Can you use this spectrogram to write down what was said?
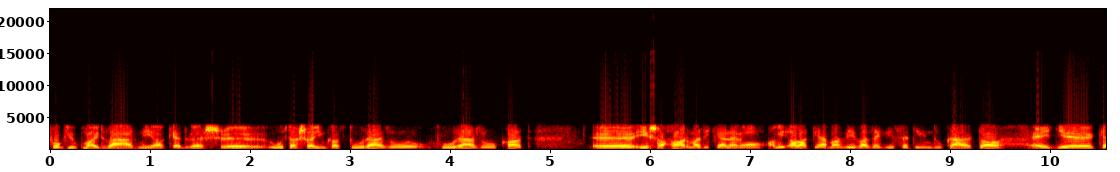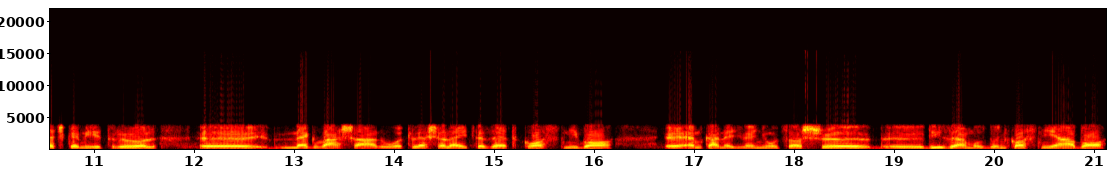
fogjuk majd várni a kedves utasainkat, túrázó, túrázókat. És a harmadik eleme, ami alapjában véve az egészet indukálta, egy Kecskemétről megvásárolt, leselejtezett kaszniba, MK48-as dízelmozdony kaszniába,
